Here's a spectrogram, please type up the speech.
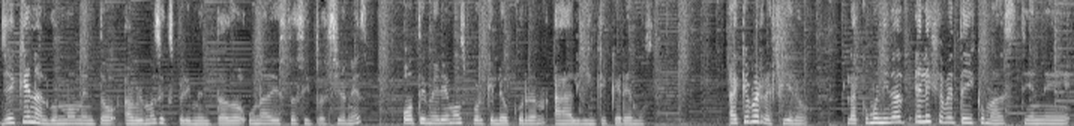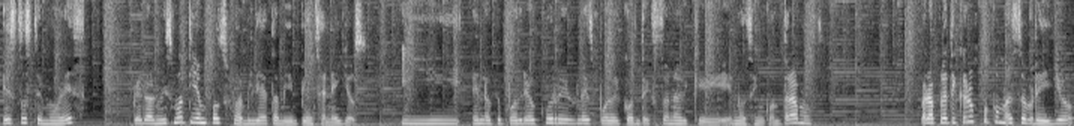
ya que en algún momento habremos experimentado una de estas situaciones o temeremos porque le ocurran a alguien que queremos. ¿A qué me refiero? La comunidad LGBTIQ tiene estos temores, pero al mismo tiempo su familia también piensa en ellos y en lo que podría ocurrirles por el contexto en el que nos encontramos. Para platicar un poco más sobre ello,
